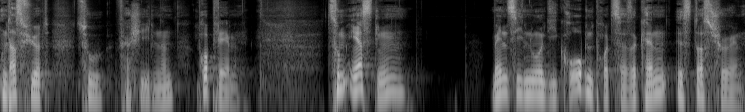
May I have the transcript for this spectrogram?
Und das führt zu verschiedenen Problemen. Zum ersten, wenn Sie nur die groben Prozesse kennen, ist das schön.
